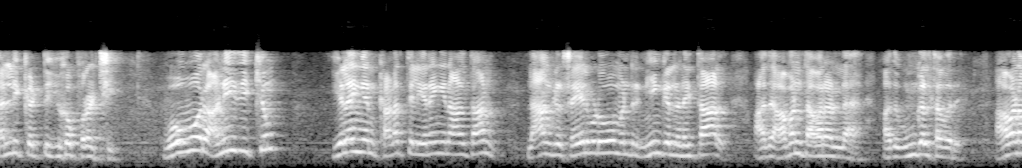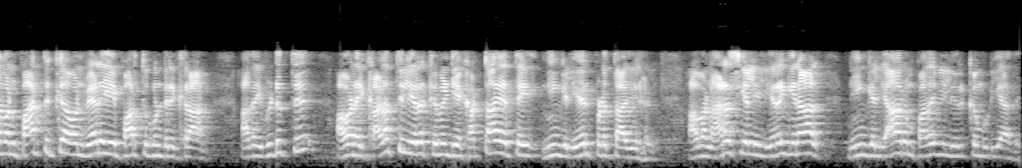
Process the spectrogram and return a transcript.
சல்லிக்கட்டு யுக புரட்சி. ஒவ்வொரு அநீதிக்கும் இளைஞன் களத்தில் இறங்கினால்தான் நாங்கள் செயல்படுவோம் என்று நீங்கள் நினைத்தால் அது அவன் தவறல்ல அது உங்கள் தவறு. அவனவன் பாட்டுக்கு அவன் வேலையை பார்த்து கொண்டிருக்கிறான். அதை விடுத்து அவனை களத்தில் இறக்க வேண்டிய கட்டாயத்தை நீங்கள் ஏற்படுத்தாதீர்கள். அவன் அரசியலில் இறங்கினால் நீங்கள் யாரும் பதவியில் இருக்க முடியாது.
